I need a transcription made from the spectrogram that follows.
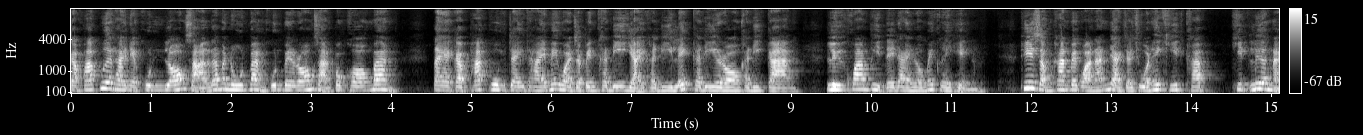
กับพักเพื่อไทยเนี่ยคุณร้องศาลรัฐมนูญบ้าง คุณไปร้องศาลปกครองบ้าง แต่กับพักภูมิใจไทยไม่ว่าจะเป็นคดีใหญ่คดีเล็กคดีรองคดีกลาง หรือความผิดใด ๆ เราไม่เคยเห็น ที่สำคัญไปกว่านั้นอยากจะชวนให้คิดครับ คิดเรื่องไหน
